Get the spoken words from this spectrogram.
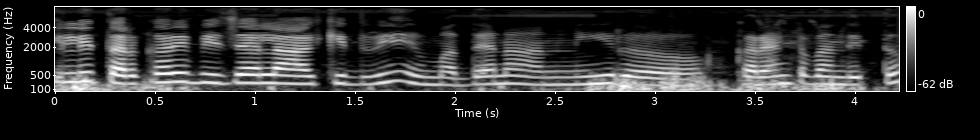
ಇಲ್ಲಿ ತರಕಾರಿ ಬೀಜ ಎಲ್ಲ ಹಾಕಿದ್ವಿ. ಮಧ್ಯಾಹ್ನ ನೀರು ಕರೆಂಟ್ ಬಂದಿತ್ತು.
